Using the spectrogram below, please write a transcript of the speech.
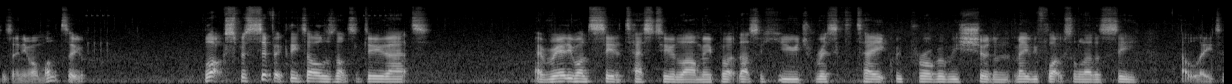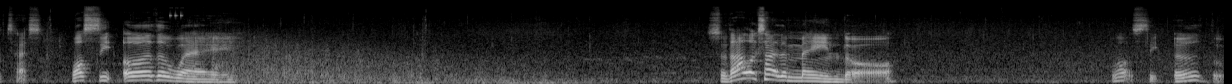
Does anyone want to? Flock specifically told us not to do that. I really want to see the test tube army, but that's a huge risk to take. We probably shouldn't. Maybe Flux will let us see a later test. What's the other way? So that looks like the main door. What's the other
